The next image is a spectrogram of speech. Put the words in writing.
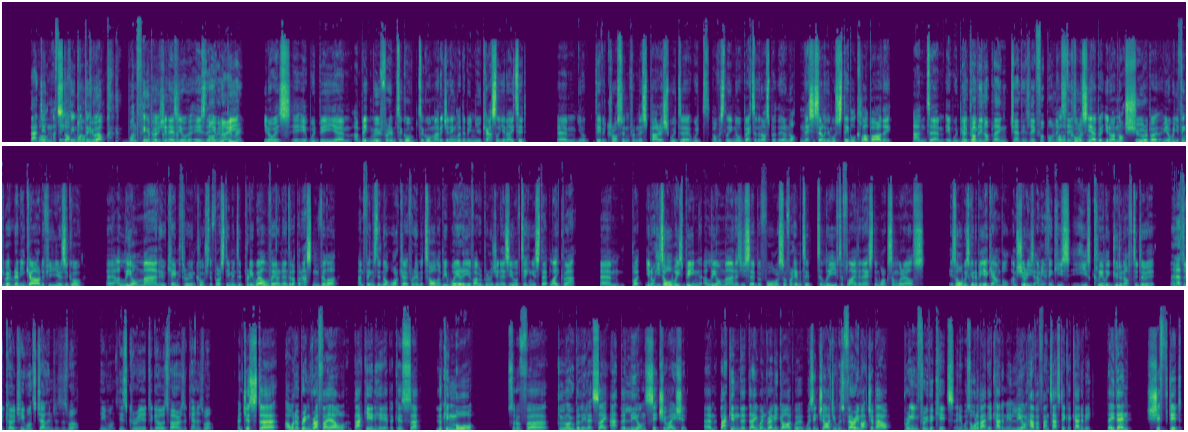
that Well, didn't I think, stop I think one Claude thing Puel. about one thing about Genesio that is that Or it Unai would be, Emery. you know, it's it, it would be um, a big move for him to go to go manage in England. I mean, Newcastle United. Um, you know, David Crossan from this parish would uh, would obviously know better than us, but they are not necessarily the most stable club, are they? And um, it would be and a big, probably not playing Champions League football next well, of season. course, well. yeah, but you know, I'm not sure about you know when you think about Rémi Garde a few years ago, uh, a Lyon man who came through and coached the first team and did pretty well there, and ended up at Aston Villa, and things did not work out for him at all. And be wary if I were Bruno Genesio of taking a step like that. Um, but you know, he's always been a Lyon man, as you said before. So for him to to leave to fly the nest and work somewhere else is always going to be a gamble. I'm sure he's. I mean, I think he's he's clearly good enough to do it. And as a coach, he wants challenges as well. He wants his career to go as far as it can as well. And just, uh, I want to bring Rafael back in here because uh, looking more sort of uh, globally, let's say, at the Lyon situation, um, back in the day when Rémi Garde were, was in charge, it was very much about bringing through the kids and it was all about the academy. And Lyon have a fantastic academy. They then shifted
